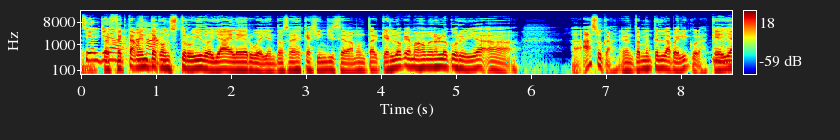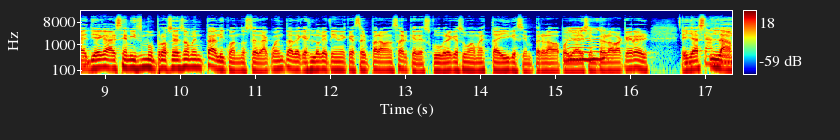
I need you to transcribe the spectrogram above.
Sí, él llega- perfectamente ajá. construido ya el héroe y entonces es que Shinji se va a montar, que es lo que más o menos le ocurriría a, a Asuka eventualmente en la película, que ella llega a ese mismo proceso mental y cuando se da cuenta de qué es lo que tiene que hacer para avanzar, que descubre que su mamá está ahí, que siempre la va a apoyar y siempre la va a querer, ella es También la eso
